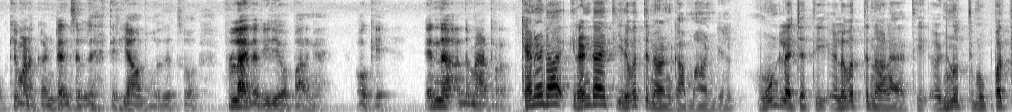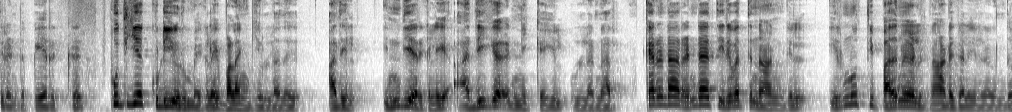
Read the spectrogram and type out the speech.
முக்கியமான கண்டென்ட்ஸ் எல்லாம் தெரியாமல் போகுது. ஸோ ஃபுல்லாக இந்த வீடியோவை பாருங்கள் ஓகே என்ன அந்த மேட்டர் கனடா இரண்டாயிரத்தி இருபத்தி நான்காம் ஆண்டில் மூன்று லட்சத்தி எழுபத்தி நாலாயிரத்தி எண்ணூற்றி முப்பத்தி ரெண்டு பேருக்கு புதிய குடியுரிமைகளை வழங்கியுள்ளது. அதில் இந்தியர்களே அதிக எண்ணிக்கையில் உள்ளனர். கனடா ரெண்டாயிரத்தி இருபத்தி நான்கில் இருநூற்றி பதினேழு நாடுகளிலிருந்து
